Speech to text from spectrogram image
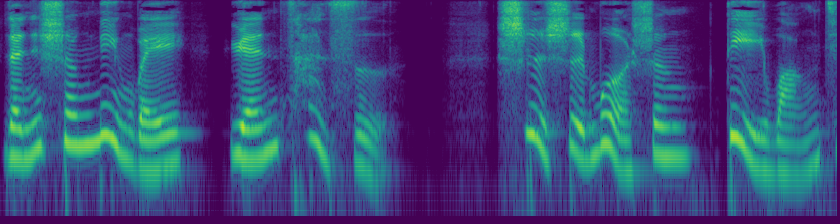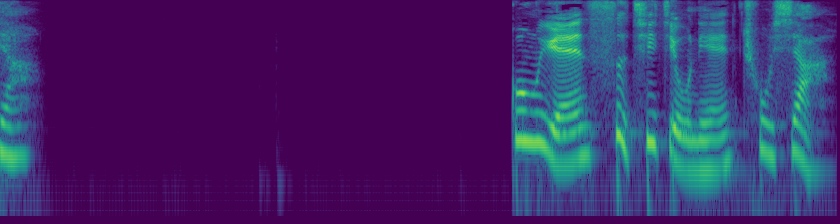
人生宁为元灿死，世事莫生帝王家。公元四七九年初夏，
